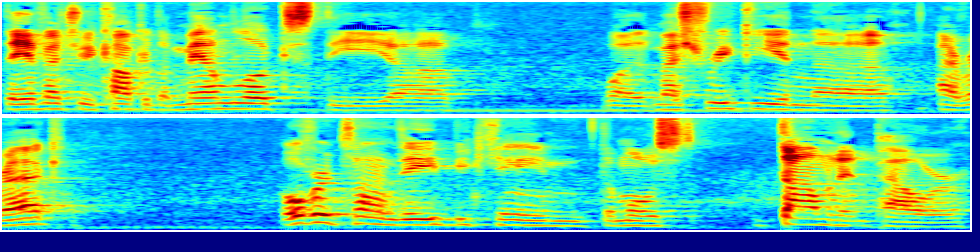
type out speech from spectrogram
they eventually conquered the Mamluks, the uh, Mashriki in uh, Iraq. Over time, they became the most dominant power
